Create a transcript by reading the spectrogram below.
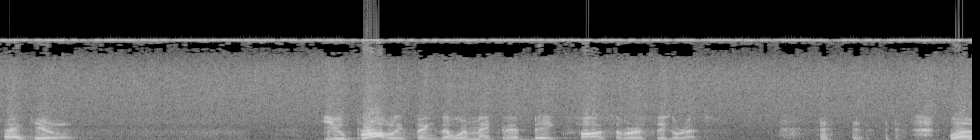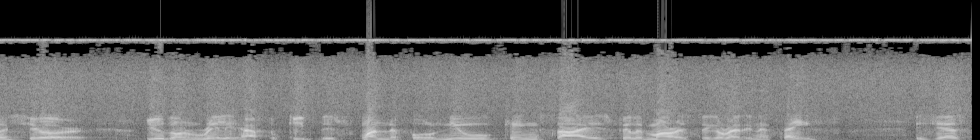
Thank you. You probably think that we're making a big fuss over a cigarette. Well, sure. You don't really have to keep this wonderful new king-size Philip Morris cigarette in a safe. It's just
